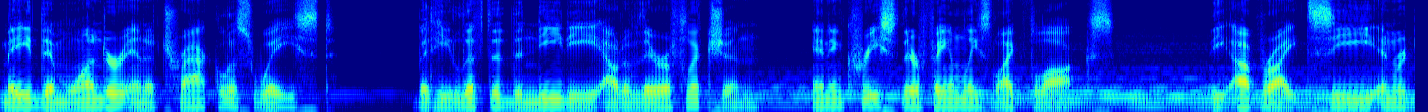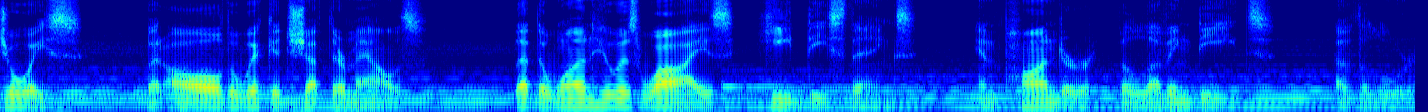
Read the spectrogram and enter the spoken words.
made them wander in a trackless waste but he lifted the needy out of their affliction and increased their families like flocks. The upright see and rejoice, but all the wicked shut their mouths. Let the one who is wise heed these things and ponder the loving deeds of the Lord.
